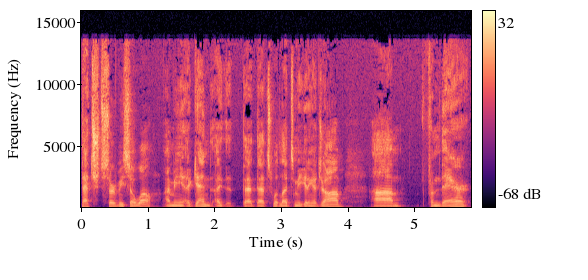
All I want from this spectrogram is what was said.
that served me so well. I mean, again, I, that that's what led to me getting a job. Um, from there,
